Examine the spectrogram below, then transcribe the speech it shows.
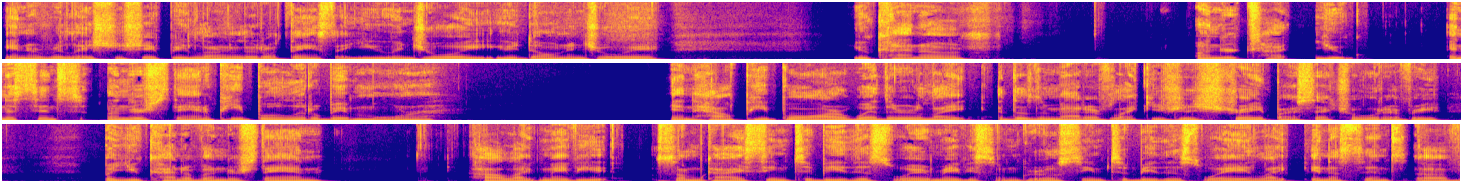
in a relationship. You learn little things that you enjoy, you don't enjoy you kind of under try you in a sense understand people a little bit more and how people are whether like it doesn't matter if like you're just straight bisexual whatever but you kind of understand how like maybe some guys seem to be this way or maybe some girls seem to be this way like in a sense of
